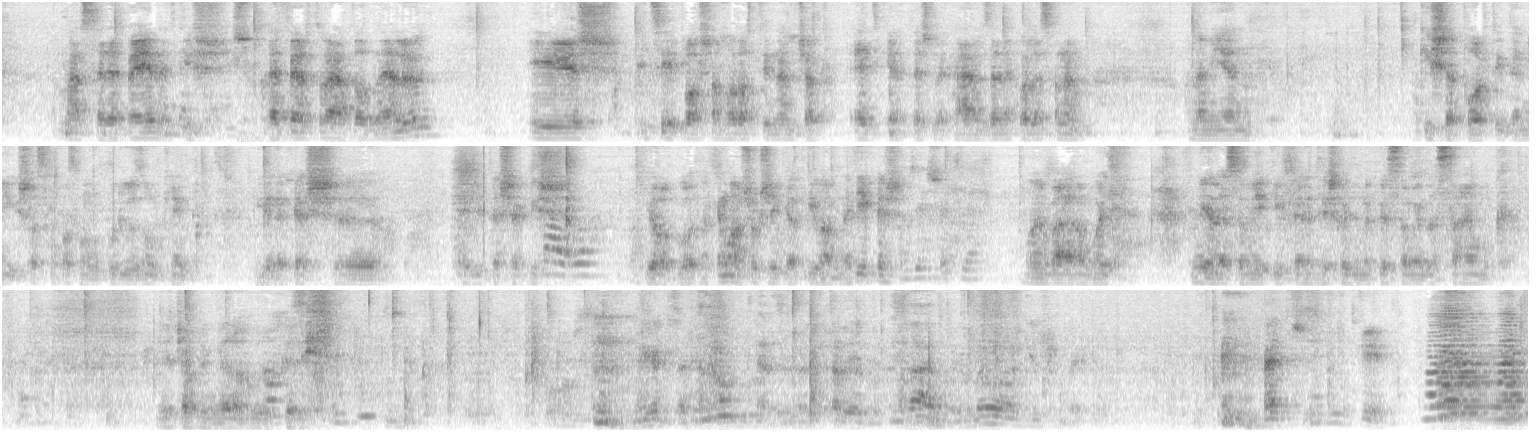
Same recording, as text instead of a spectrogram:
már szerepeljen, egy kis repertoárt adna elő, és itt szép lassan harasztni nem csak egy, kettes, meg három zenekar lesz, hanem, hanem ilyen kisebb partik, de mégis azt, azt mondom kuriózumként érdekes uh, együttesek is kialakulnak. Nekem nagyon sok sikert kívánok nekik, és nagyon várom, hogy milyen lesz a végkifejletés, hogy jönnek össze majd a számok. De csapjunk bele a hurok közé. Még egyszer. Előbb. Számoljuk be valaki, és meg. Egy, két. Thank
